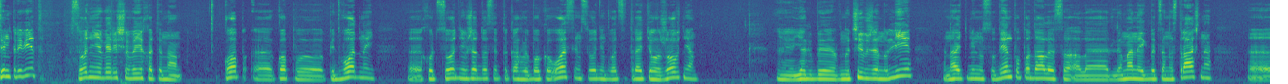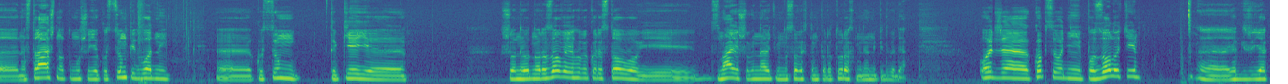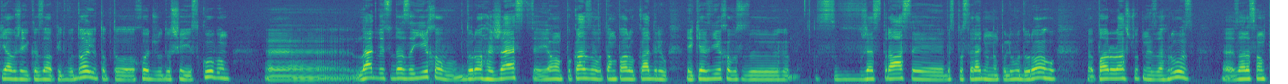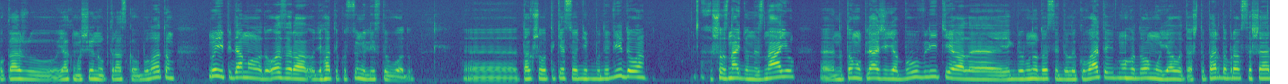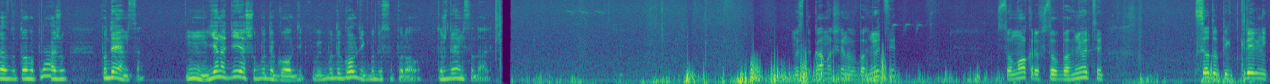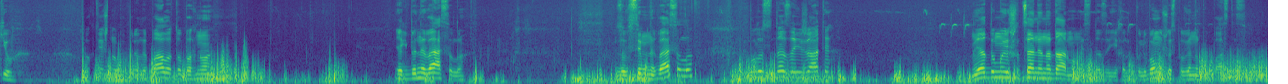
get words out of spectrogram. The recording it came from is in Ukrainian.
Всім привіт! Сьогодні я вирішив виїхати на коп, е, коп е, підводний. Е, Хоч сьогодні вже досить така глибока осінь, сьогодні 23 жовтня. Якби вночі вже нулі, навіть мінус один попадалися, але для мене якби це не страшно. Не страшно, тому що є костюм підводний. Костюм такий. Що неодноразово його використовував і знаю, що він навіть в мінусових температурах мене не підведе. Отже, коп сьогодні по золоті, е, як, як я вже і казав, під водою, тобто ходжу до шиї з кубом. Е, Ледве сюди заїхав, дорога жесть. Я вам показував там пару кадрів, як я з'їхав з, з, вже з траси безпосередньо на польову дорогу. Пару разів чуть не загруз. Е, Зараз вам покажу, як машину обтраскав болотом. Ну і підемо до озера одягати костюм і лізти в воду. Е, Так що таке сьогодні буде відео. Що знайду, не знаю. Е, На тому пляжі я був в літі, але якби воно досить далекувате від мого дому. Я от аж тепер добрався ще раз до того пляжу. Подивимося. Є надія, що буде Голдік. Як буде Голдік, буде суперово. Тож дивимося далі. Ось така машина в багнюці. Все мокре, все в багнюці. Все до підкрильників фактично поприлипало то багно. Якби не весело. Зовсім не весело було сюди заїжджати. Ну я думаю, що це не надармо ми сюди заїхали. По-любому щось повинно попастися.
